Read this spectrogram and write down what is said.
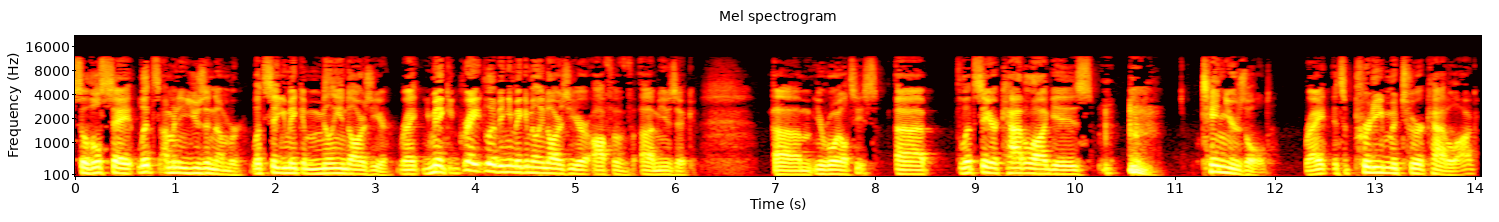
so they'll say, let's, I'm going to use a number. Let's say you make a million dollars a year, right? You make a great living. You make a million dollars a year off of uh, music, um, your royalties. Uh, let's say your catalog is 10 years old, right? It's a pretty mature catalog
